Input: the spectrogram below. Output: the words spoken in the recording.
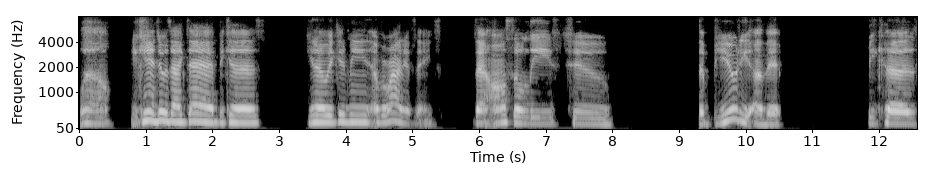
well, you can't do it like that because, you know, it could mean a variety of things. That also leads to the beauty of it because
